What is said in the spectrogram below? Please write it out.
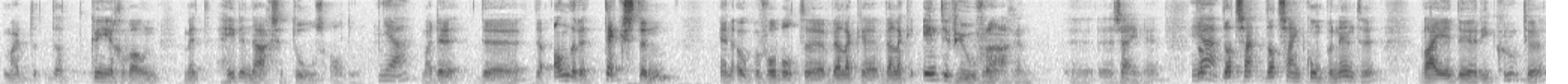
maar dat kun je gewoon met hedendaagse tools al doen. Ja, Maar de, de, de andere teksten en ook bijvoorbeeld eh, welke, welke interviewvragen zijn. Hè? Dat, ja. dat, zijn, dat zijn componenten waar je de recruiter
